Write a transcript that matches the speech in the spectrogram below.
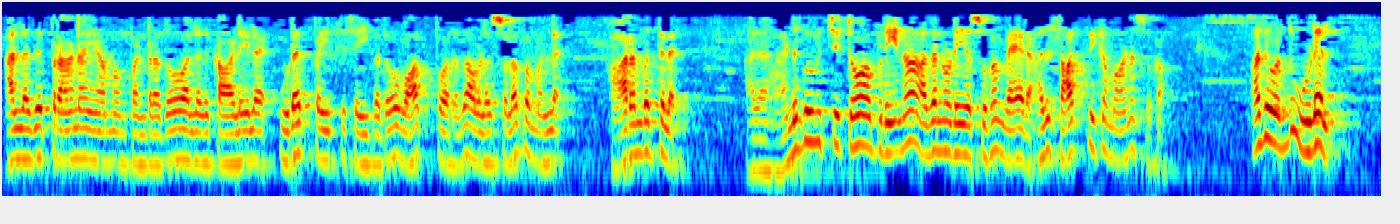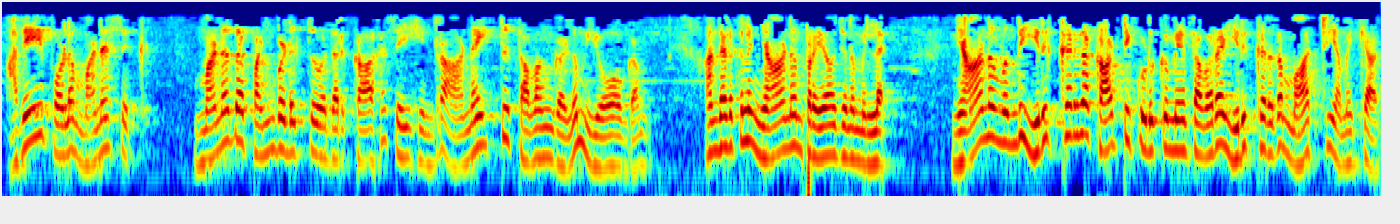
அல்லது பிராணாயாமம் பண்றதோ அல்லது காலையில உடற்பயிற்சி செய்வதோ வாக் போறதோ அவ்வளவு சுலபம் அல்ல ஆரம்பத்துல அதை அனுபவிச்சிட்டோம் அப்படின்னா அதனுடைய சுகம் வேற. அது சாத்விகமான சுகம். அது வந்து உடல். அதே போல மனசுக்கு. மனதை பண்படுத்துவதற்காக செய்கின்ற அனைத்து தவங்களும் யோகம். அந்த இடத்துல ஞானம் பிரயோஜனம் இல்லை. ஞானம் வந்து இருக்கிறத காட்டி கொடுக்குமே தவிர இருக்கிறத மாற்றி அமைக்காது.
